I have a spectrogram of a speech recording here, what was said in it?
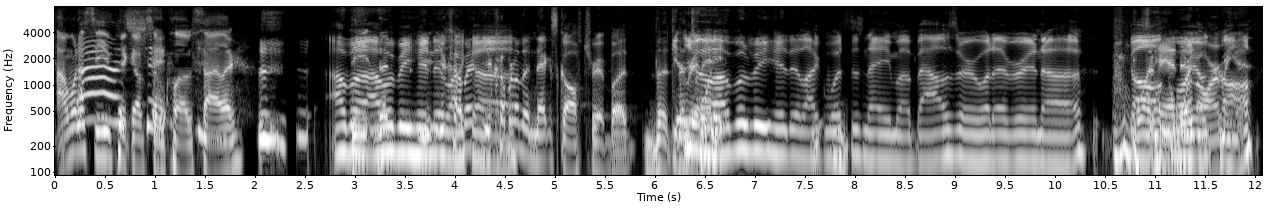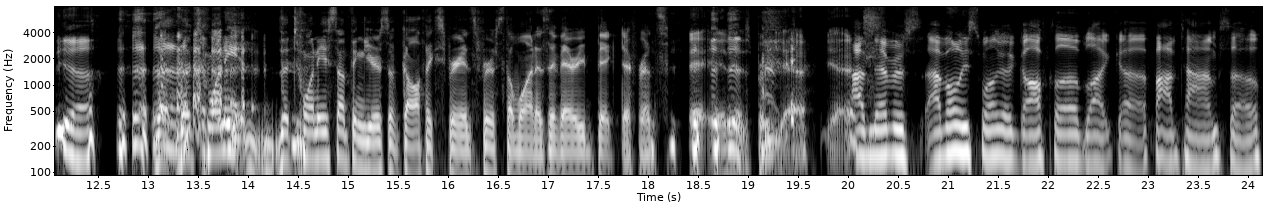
I want to see you Ah, pick up some clubs, Tyler. I'm The- the- I would be hitting you're it coming. like you're uh, coming on the next golf trip, but The, Get the yeah, 20 I would be hitting it like what's his name, uh, Bowser or whatever in uh golf, One-handed. Mario Golf. Yeah. the, the 20 the 20 something years of golf experience versus the one is a very big difference. It, it is pretty. Yeah, yeah. I've never, s- I've only swung a golf club like uh, five times. So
